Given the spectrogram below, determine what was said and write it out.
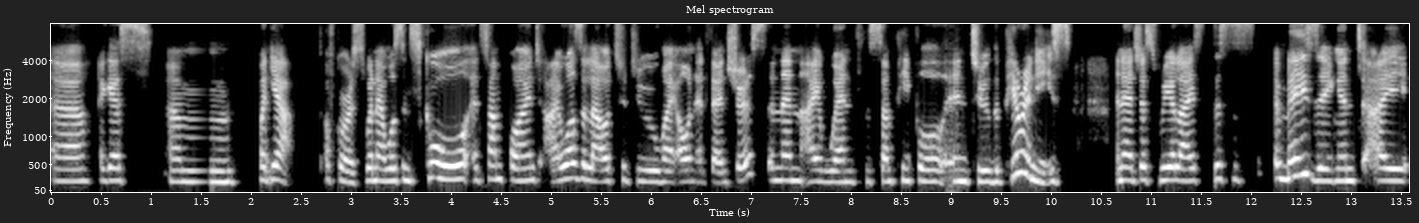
uh, I guess. Um, but yeah, of course, when I was in school, at some point, I was allowed to do my own adventures. And then I went with some people into the Pyrenees. And I just realized this is amazing. And I,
